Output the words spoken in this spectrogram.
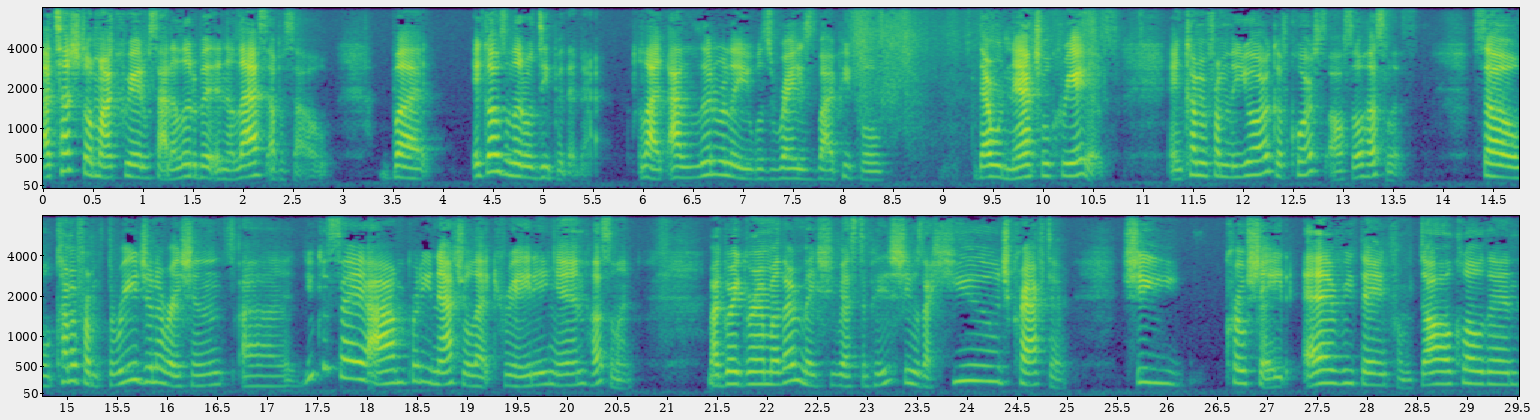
I touched on my creative side a little bit in the last episode, but it goes a little deeper than that. Like, I literally was raised by people that were natural creatives. And coming from New York, of course, also hustlers. So, coming from three generations, uh, you could say I'm pretty natural at creating and hustling. My great grandmother, may she rest in peace, she was a huge crafter. She crocheted everything from doll clothing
